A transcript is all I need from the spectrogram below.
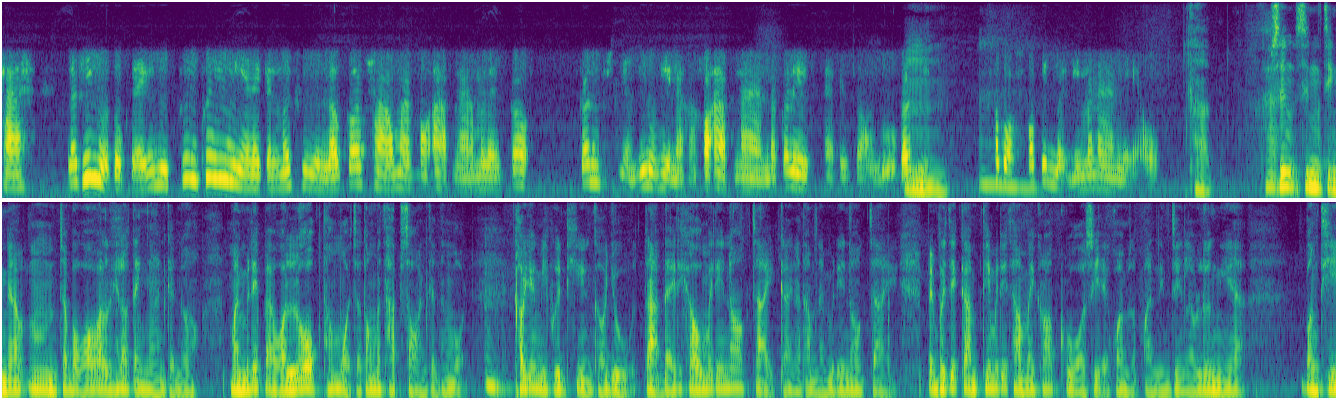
ค่ะ แล้วที่หนูตกใจก็คือเพิ่งเพิ่งมีอะไรกันเมื่อคืน แล้วก็เช้ามาเขาอาบน้ำอะไรก็ ก็อย่างที่หนูเห็นนะคะเขาอาบนานแล้วก็เลยแอบไปส่องดูก็อืเห็นมเขาบอกเขาเป็นแบบนี้มานานแล้ว ครับ ค่ะซึ่งซึ่งจริงๆนะอืมจะบอกว่าเวลาที่เราแต่งงานกันเนาะมันไม่ได้แปลว่าโลกทั้งหมดจะต้องมาทับซ้อนกันทั้งหมด อืม เขายังมีพื้นที่ของเขาอยู่ตราบใดที่เขาไม่ได้นอกใจการกระทำนั้นไม่ได้นอกใจ เป็นพฤติกรรมที่ไม่ได้ทำให้ครอบครัวเสียความสัมพันธ์จริง ๆ แล้วเรื่องเนี้ย บางที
